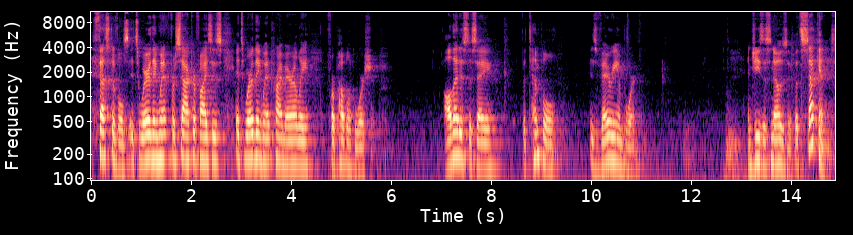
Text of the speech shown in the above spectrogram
festivals, it's where they went for sacrifices, it's where they went primarily for public worship. All that is to say, the temple is very important. And Jesus knows it. But second,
